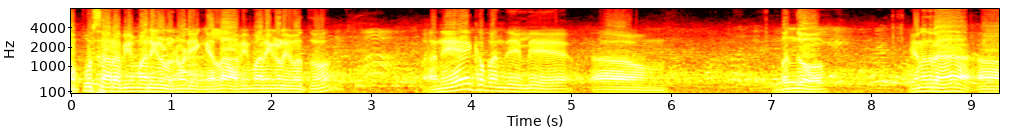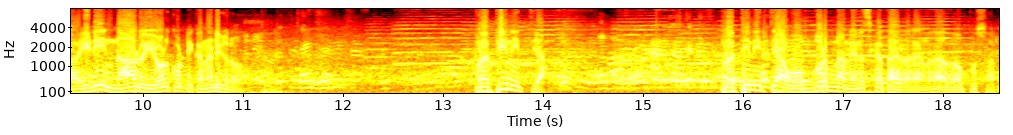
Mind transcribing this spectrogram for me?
ಅಪ್ಪು ಸಾರ್ ಅಭಿಮಾನಿಗಳು ನೋಡಿ ಹಿಂಗೆಲ್ಲ ಅಭಿಮಾನಿಗಳು ಇವತ್ತು ಅನೇಕ ಮಂದಿ ಇಲ್ಲಿ ಬಂದು ಏನಂದ್ರೆ ಇಡೀ ನಾಡು ಏಳು ಕೋಟಿ ಕನ್ನಡಿಗರು. ಪ್ರತಿನಿತ್ಯ ಪ್ರತಿನಿತ್ಯ ಒಬ್ಬರನ್ನ ನೆನೆಸ್ಕೊತಾ ಇದ್ದಾರೆ ಅಂದ್ರೆ ಅದು ಅಪ್ಪು ಸರ್.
